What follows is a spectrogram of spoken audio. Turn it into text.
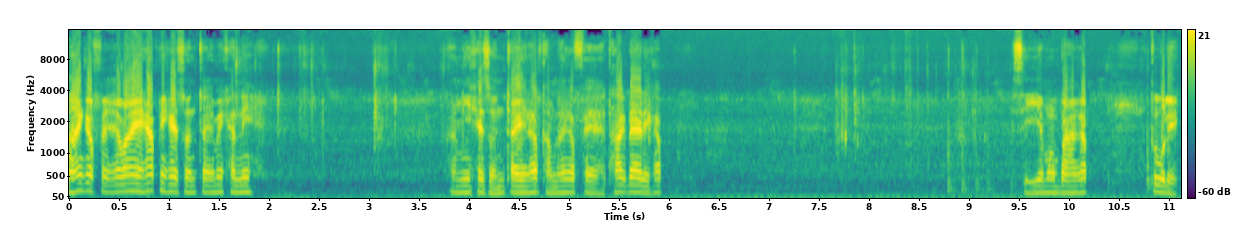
ร้านกาแฟว่าไงครับมีใครสนใจไหมคันนี้ มีใครสนใจนะครับทำร้านกาแฟทักได้เลยครับ สีบางๆครับตู้เหล็ก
